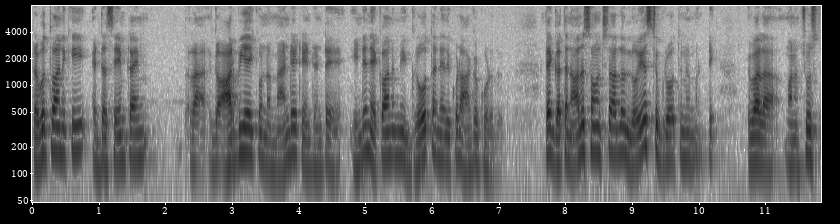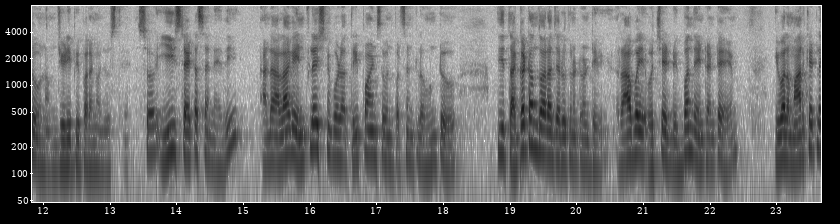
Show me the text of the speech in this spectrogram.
ప్రభుత్వానికి ఎట్ ద సేమ్ టైం ఆర్బీఐకి ఉన్న మ్యాండేట్ ఏంటంటే ఇండియన్ ఎకానమీ గ్రోత్ అనేది కూడా ఆగకూడదు. అంటే గత నాలుగు సంవత్సరాల్లో లోయెస్ట్ గ్రోత్ని బట్టి ఇవాళ మనం చూస్తూ ఉన్నాం జీడిపి పరంగా చూస్తే. సో ఈ స్టేటస్ అనేది అండ్ అలాగే ఇన్ఫ్లేషన్ కూడా త్రీ పాయింట్ సెవెన్ పర్సెంట్లో ఉంటూ ఇది తగ్గటం ద్వారా జరుగుతున్నటువంటి రాబోయే వచ్చే ఇబ్బంది ఏంటంటే ఇవాళ మార్కెట్లో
